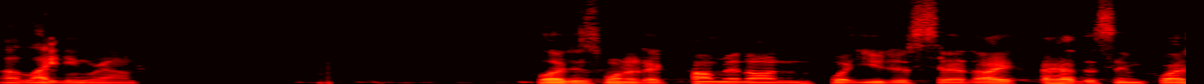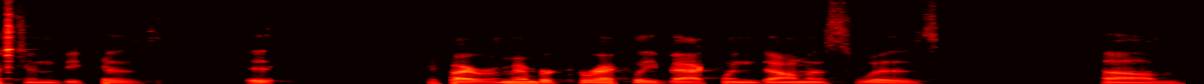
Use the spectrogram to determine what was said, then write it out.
lightning round? Well, I just wanted to comment on what you just said. I, I had the same question because it, if I remember correctly, back when Damus was um,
